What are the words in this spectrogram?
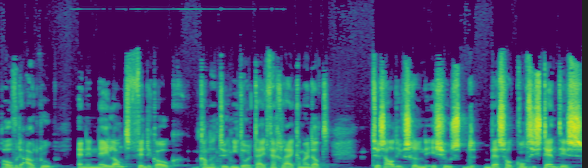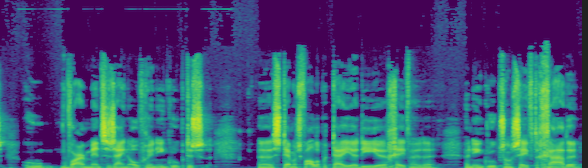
over de outgroup. En in Nederland vind ik ook, ik kan het natuurlijk niet door de tijd vergelijken, maar dat tussen al die verschillende issues best wel consistent is hoe warm mensen zijn over hun ingroep. Dus uh, stemmers voor alle partijen die uh, geven uh, hun ingroep zo'n 70 graden.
